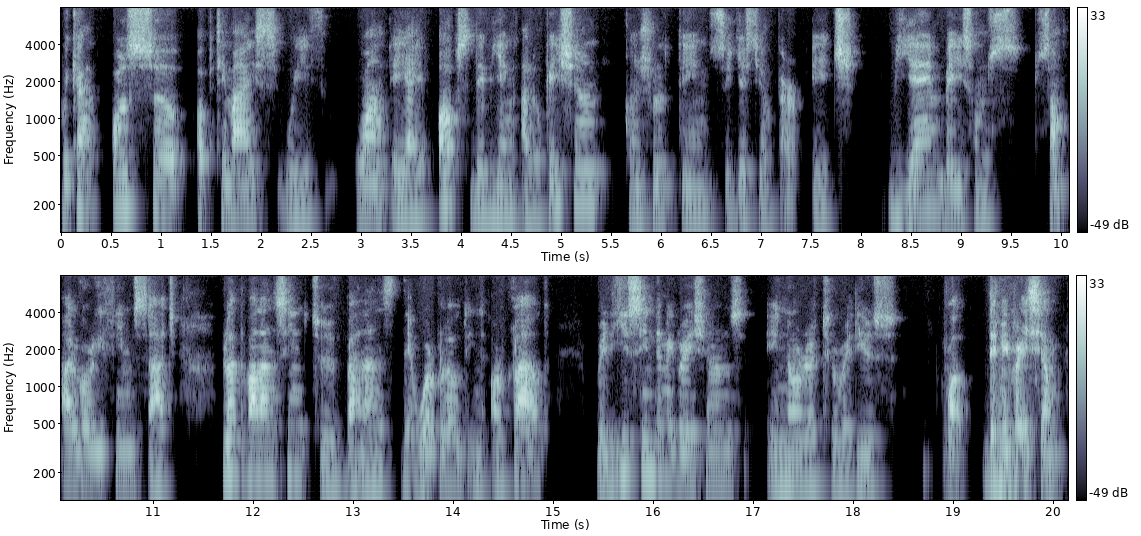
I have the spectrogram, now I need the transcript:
We can also optimize with one AI ops the VM allocation, consulting suggestion per each VM based on some algorithms such load balancing to balance the workload in our cloud, reducing the migrations in order to reduce, well, the migration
